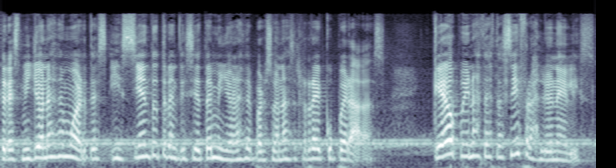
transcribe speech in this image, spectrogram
3 millones de muertes y 137 millones de personas recuperadas. ¿Qué opinas de estas cifras, Leonelis?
